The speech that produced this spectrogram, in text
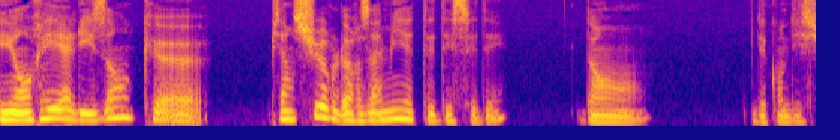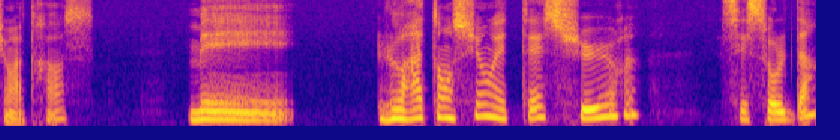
Et en réalisant que, bien sûr, leurs amis étaient décédés dans des conditions atroces, mais leur attention était sur ces soldats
